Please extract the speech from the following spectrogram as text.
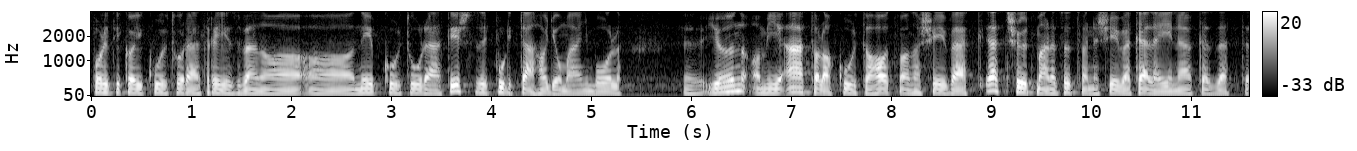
politikai kultúrát részben, a, a népkultúrát is, ez egy puritán hagyományból jön, ami átalakult a 60-as évek, hát, sőt már az 50-es évek elején elkezdett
